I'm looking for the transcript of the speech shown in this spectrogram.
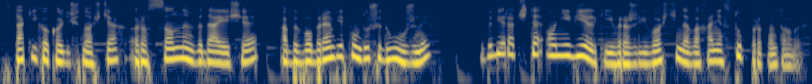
W takich okolicznościach rozsądnym wydaje się, aby w obrębie funduszy dłużnych wybierać te o niewielkiej wrażliwości na wahania stóp procentowych,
